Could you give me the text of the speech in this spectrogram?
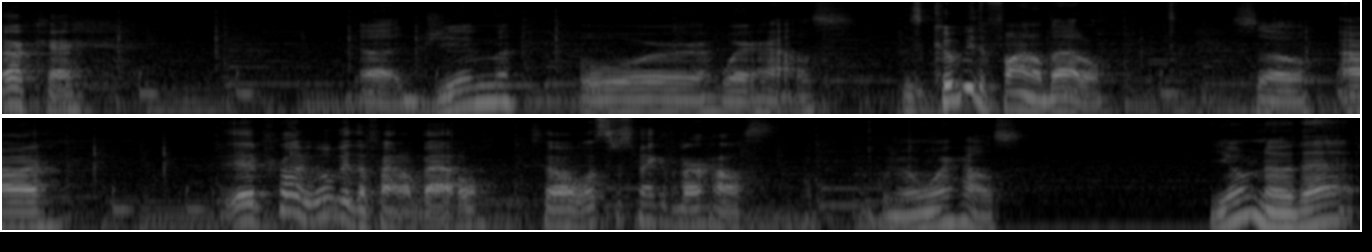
Okay. uh, gym or warehouse. This could be the final battle. So Uh, it probably will be the final battle. So let's just make it the warehouse. we're going warehouse. You don't know that.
